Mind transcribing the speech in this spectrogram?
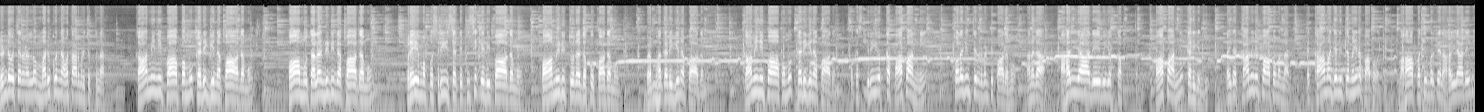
రెండవ చరణంలో మరికొన్ని అవతారములు చెప్తున్నారు. కామిని పాపము కడిగిన పాదము పాము తల నిడిన పాదము ప్రేమపు శ్రీసటి పిసికెడి పాదము పామిడి తురగపు పాదము బ్రహ్మ కడిగిన పాదము. కామిని పాపము కడిగిన పాదం ఒక స్త్రీ యొక్క పాపాన్ని తొలగించినటువంటి పాదము. అనగా అహల్యాదేవి యొక్క పాపాన్ని కడిగింది. పైగా కామిని పాపం అన్నారు. కామజనితమైన పాపం అది. మహాపతివ్రతైన అయిన అహల్యాదేవి.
